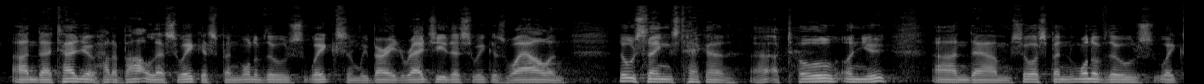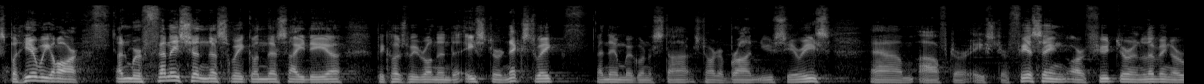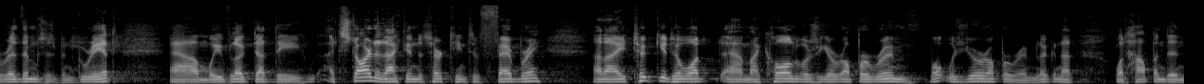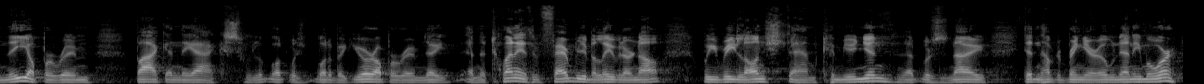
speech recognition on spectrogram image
And I tell you, I've had a battle this week. It's been one of those weeks, and we buried Reggie this week as well. And those things take a, a toll on you. And um, so it's been one of those weeks. But here we are, and we're finishing this week on this idea because we run into Easter next week and then we're going to start, start a brand new series um, after Easter. Facing our future and living our rhythms has been great. Um, we've looked at the, it started on the 13th of February, and I took you to what um, I called was your upper room. What was your upper room? Looking at what happened in the upper room back in the Acts. What, was, what about your upper room? Now, on the 20th of February, believe it or not, we relaunched um, communion. That was now, didn't have to bring your own anymore.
